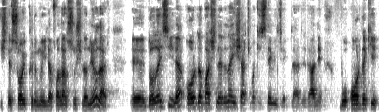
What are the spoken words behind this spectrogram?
işte soykırımıyla falan suçlanıyorlar. E, dolayısıyla orada başlarına iş açmak istemeyeceklerdir. Hani bu oradaki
